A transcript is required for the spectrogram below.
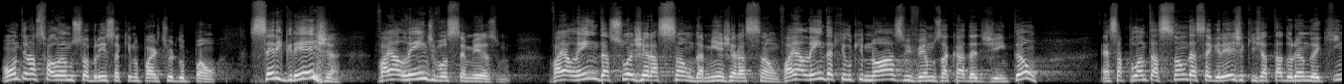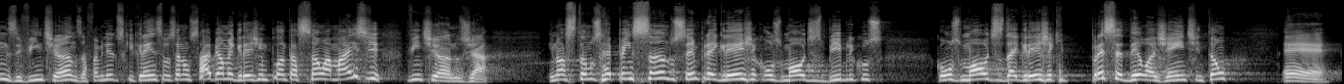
Ontem nós falamos sobre isso aqui no Partir do Pão. Ser igreja vai além de você mesmo, vai além da sua geração, da minha geração, vai além daquilo que nós vivemos a cada dia. Então, essa plantação dessa igreja que já está durando aí 15, 20 anos, a família dos que creem, se você não sabe, é uma igreja em plantação há mais de 20 anos já. E nós estamos repensando sempre a igreja com os moldes bíblicos, com os moldes da igreja que precedeu a gente. Então, é,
